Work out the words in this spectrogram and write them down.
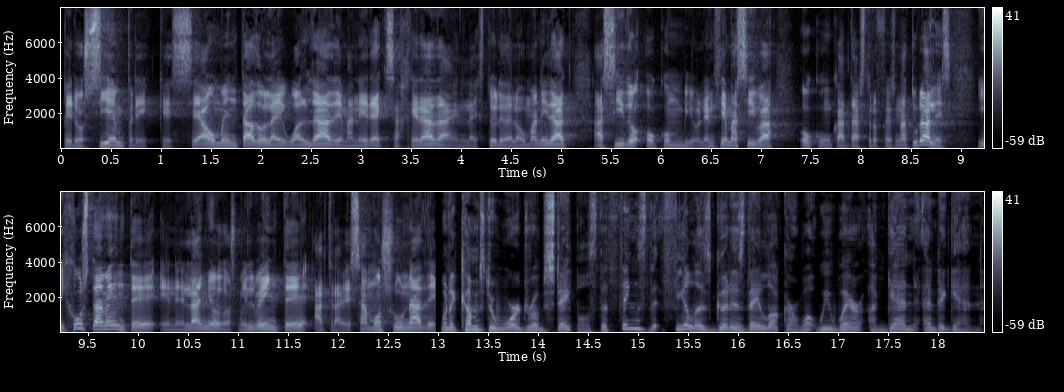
pero siempre que se ha aumentado la igualdad de manera exagerada en la historia de la humanidad ha sido o con violencia masiva o con catástrofes naturales. Y justamente en el año 2020 atravesamos una de When it comes to wardrobe staples, the things that feel as good as they look are what we wear again and again.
